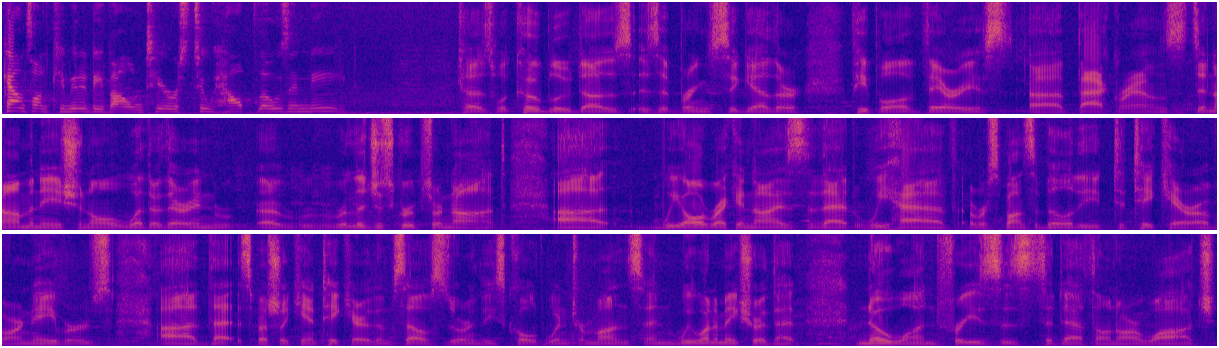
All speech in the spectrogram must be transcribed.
counts on community volunteers to help those in need because what Code Blue does is it brings together people of various uh, backgrounds, denominational, whether they're in uh, religious groups or not. Uh, we all recognize that we have a responsibility to take care of our neighbors uh, that especially can't take care of themselves during these cold winter months, and we want to make sure that no one freezes to death on our watch.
